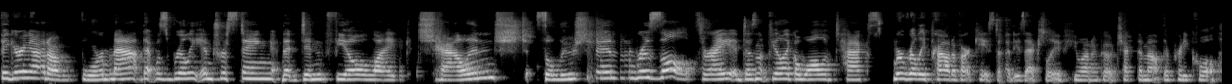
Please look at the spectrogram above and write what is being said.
figuring out a format that was really interesting, that didn't feel like challenge, solution, results, right? It doesn't feel like a wall of text. We're really proud of our case studies, actually. If you want to go check them out, they're pretty cool.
